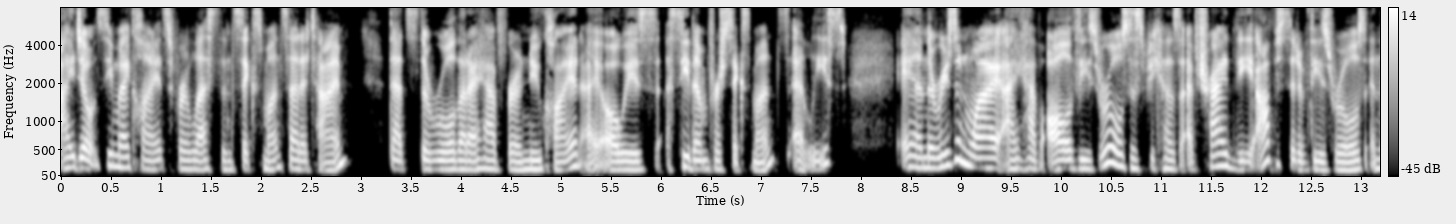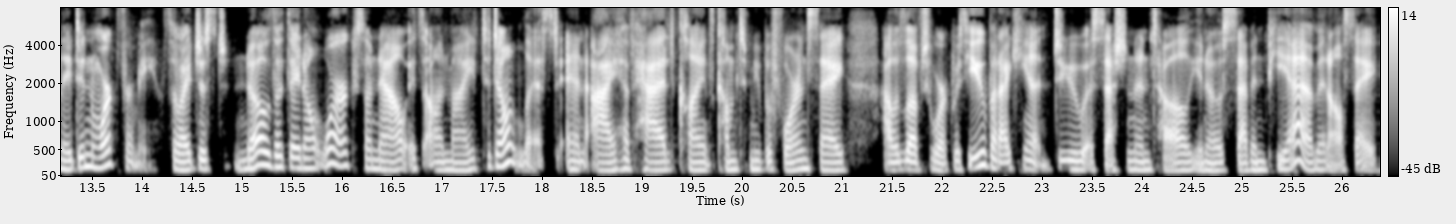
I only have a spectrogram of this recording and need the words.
I don't see my clients for less than six months at a time. That's the rule that I have for a new client. I always see them for six months at least. And the reason why I have all of these rules is because I've tried the opposite of these rules and they didn't work for me. So I just know that they don't work. So now it's on my to don't list. And I have had clients come to me before and say, I would love to work with you, but I can't do a session until, you know, 7 p.m. And I'll say,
